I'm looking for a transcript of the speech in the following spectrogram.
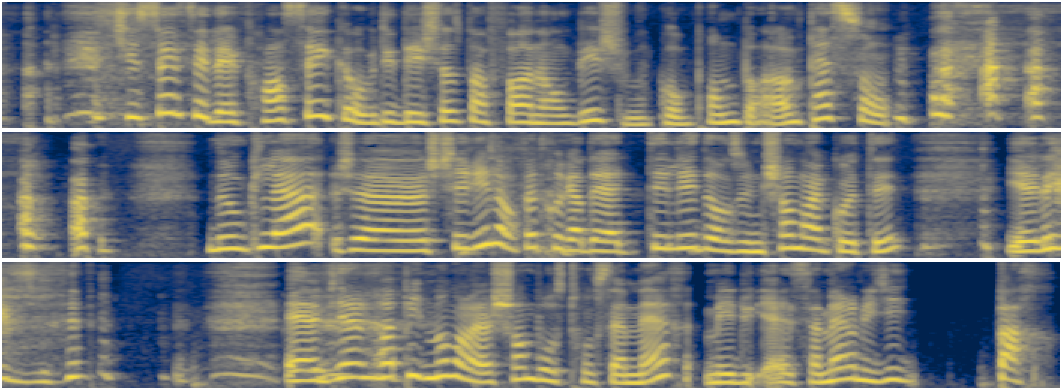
tu sais, c'est les Français qui ont dit des choses parfois en anglais, je ne comprends pas. Passons. Donc là, je, Cheryl, en fait, regardait la télé dans une chambre à côté. Et elle, est... elle vient rapidement dans la chambre où se trouve sa mère. Mais lui- euh, sa mère lui dit Pars,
